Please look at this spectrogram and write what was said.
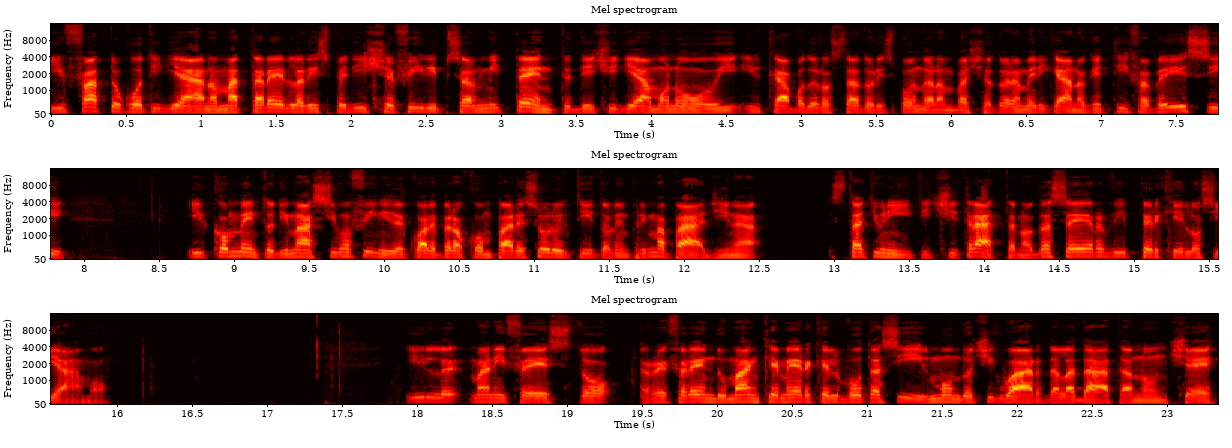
Il fatto quotidiano, Mattarella rispedisce Philips al mittente, decidiamo noi. Il capo dello Stato risponde all'ambasciatore americano che tifa per il sì. Il commento di Massimo Fini, del quale però compare solo il titolo in prima pagina, Stati Uniti ci trattano da servi perché lo siamo. Il manifesto, referendum anche Merkel vota sì, il mondo ci guarda, la data non c'è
